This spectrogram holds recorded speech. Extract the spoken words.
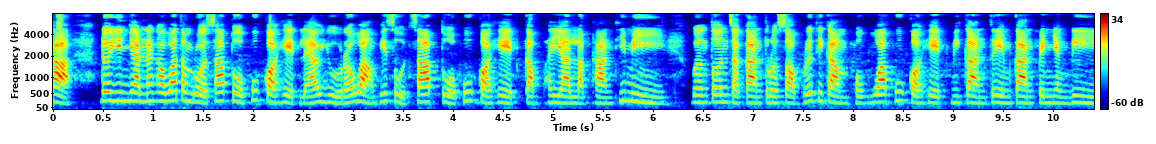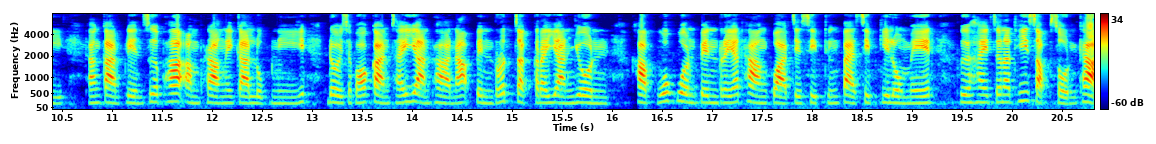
ค่ะ โดยยืนยันนะคะว่าตำรวจทราบตัวผู้ก่อเหตุแล้วอยู่ระหว่างพิสูจน์ทราบตัวผู้ก่อเหตุกับพยานหลักฐานที่มี เบื้องต้นจากการตรวจสอบพฤติกรรม พบว่าผู้ก่อเหตุมีการเตรียมการเป็นอย่างดี ทั้งการเปลี่ยนเสื้อผ้าอำพรางในการหลบหนีโดยเฉพาะการใช้ยานพาหนะเป็นรถจักรยานยนต์ขับวกวนเป็นระยะทางกว่า 70-80 กิโลเมตร เพื่อให้เจ้าหน้าที่สับสนค่ะ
